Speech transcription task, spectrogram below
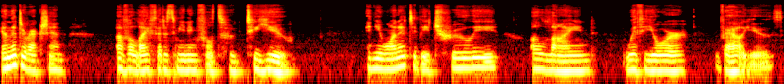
in the direction of a life that is meaningful to, to you. And you want it to be truly aligned with your values.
